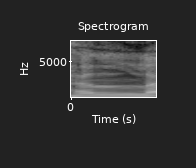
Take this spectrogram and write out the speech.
Hello.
